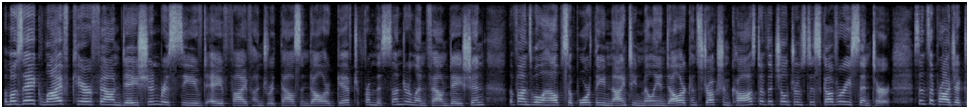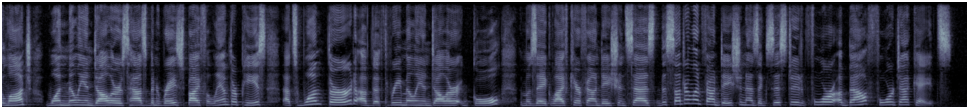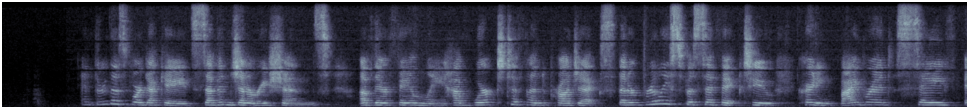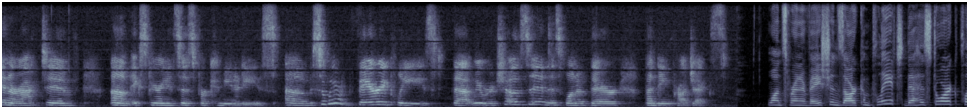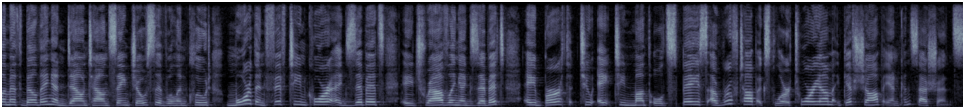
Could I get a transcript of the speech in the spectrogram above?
The Mosaic Life Care Foundation received a $500,000 gift from the Sunderland Foundation. The funds will help support the $19 million construction cost of the Children's Discovery Center. Since the project launch, $1 million has been raised by philanthropies. That's one third of the $3 million goal. The Mosaic Life Care Foundation says the Sunderland Foundation has existed for about four decades. Through those four decades, seven generations of their family have worked to fund projects that are really specific to creating vibrant, safe, interactive um, experiences for communities. Um, so we are very pleased that we were chosen as one of their funding projects. Once renovations are complete, the historic Plymouth Building in downtown St. Joseph will include more than 15 core exhibits, a traveling exhibit, a birth to 18-month-old space, a rooftop exploratorium, gift shop, and concessions.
